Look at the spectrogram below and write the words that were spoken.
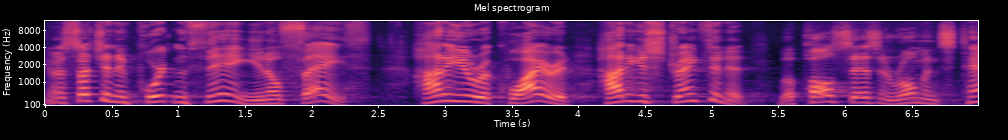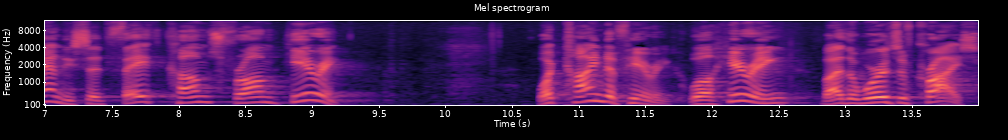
You know, it's such an important thing, you know, faith. How do you require it? How do you strengthen it? Well, Paul says in Romans 10, he said, faith comes from hearing. What kind of hearing? Well, hearing by the words of Christ.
